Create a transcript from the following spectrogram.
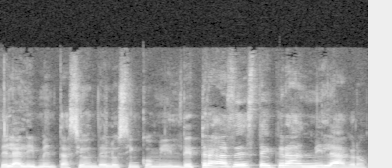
de la alimentación de los cinco mil, detrás de este gran milagro,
